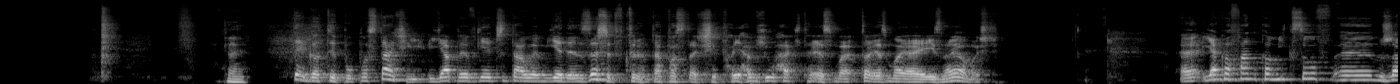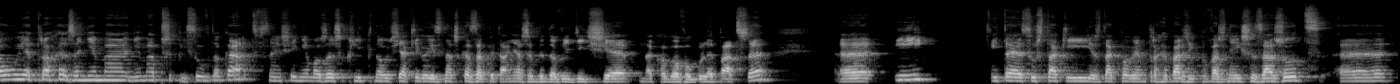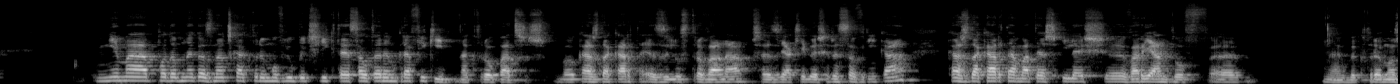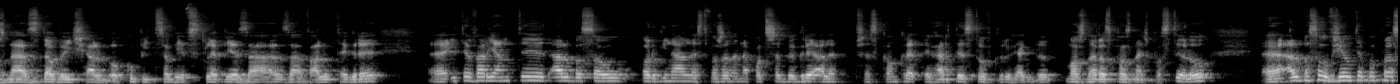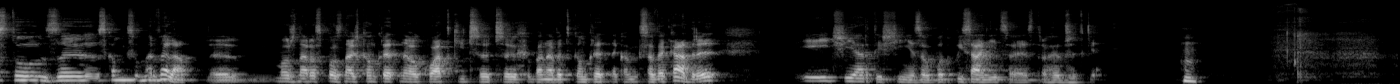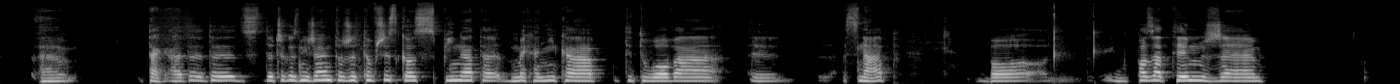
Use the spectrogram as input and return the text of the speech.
Okay. tego typu postaci. Ja pewnie czytałem jeden zeszyt, w którym ta postać się pojawiła i to jest, to jest moja jej znajomość. E, jako fan komiksów e, żałuję trochę, że nie ma, nie ma przypisów do kart, w sensie nie możesz kliknąć jakiegoś znaczka zapytania, żeby dowiedzieć się, na kogo w ogóle patrzę. E, I, i to jest już taki, że tak powiem, trochę bardziej poważniejszy zarzut. Nie ma podobnego znaczka, który mówiłby ci, kto jest autorem grafiki, na którą patrzysz, bo każda karta jest zilustrowana przez jakiegoś rysownika. Każda karta ma też ileś wariantów jakby, które można zdobyć albo kupić sobie w sklepie za, za walutę gry. E, I te warianty albo są oryginalne, stworzone na potrzeby gry, ale przez konkretnych artystów, których jakby można rozpoznać po stylu, e, albo są wzięte po prostu z, z komiksów Marvela. E, można rozpoznać konkretne okładki, czy, czy chyba nawet konkretne komiksowe kadry, i ci artyści nie są podpisani, co jest trochę brzydkie. Hmm. Tak, a to, to do czego zmierzałem, to że to wszystko spina ta mechanika tytułowa y, Snap, bo poza tym, że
